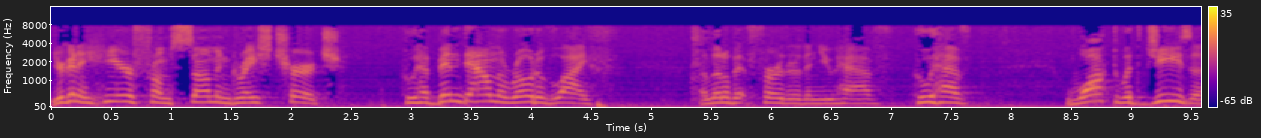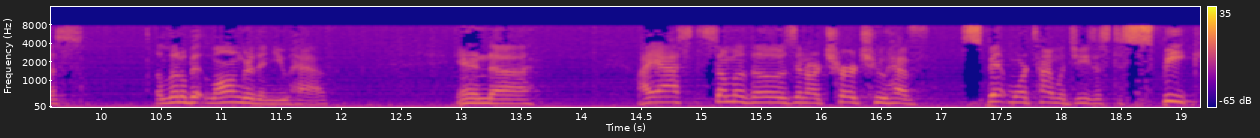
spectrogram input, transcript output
You're going to hear from some in Grace Church who have been down the road of life a little bit further than you have, who have walked with Jesus a little bit longer than you have. And uh, I asked some of those in our church who have spent more time with Jesus to speak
